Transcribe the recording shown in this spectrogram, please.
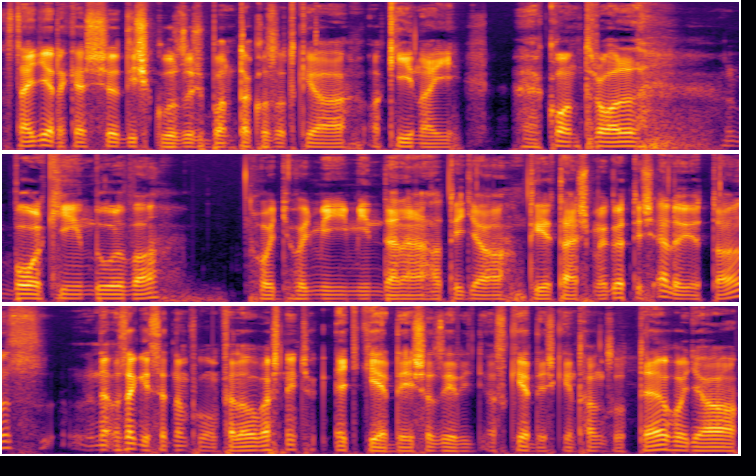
Aztán egy érdekes diskurzus bontakozott ki a, a kínai kontrollból kiindulva, hogy, hogy mi minden állhat így a tiltás mögött, és előjött az, az egészet nem fogom felolvasni, csak egy kérdés azért így, az kérdésként hangzott el, hogy a,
